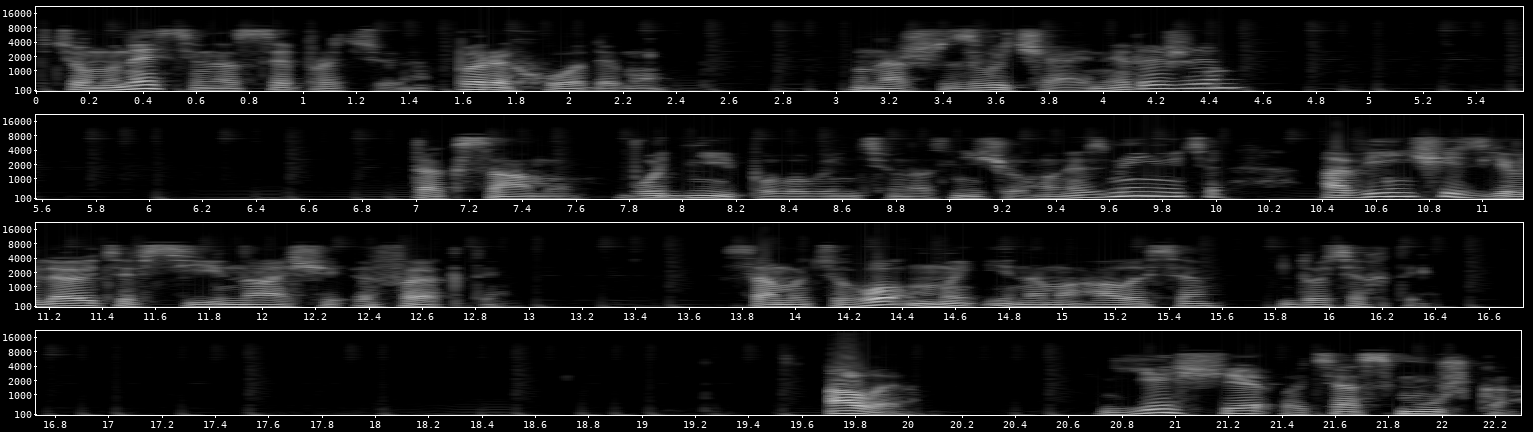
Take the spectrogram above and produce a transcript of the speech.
В цьому несті у нас все працює. Переходимо у наш звичайний режим. Так само в одній половинці у нас нічого не змінюється, а в іншій з'являються всі наші ефекти. Саме цього ми і намагалися досягти. Але є ще оця смужка.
